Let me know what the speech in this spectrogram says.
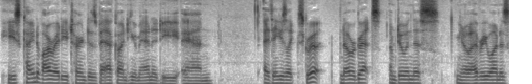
he's kind of already turned his back on humanity, and I think he's like, screw it, no regrets. I'm doing this. You know, everyone is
